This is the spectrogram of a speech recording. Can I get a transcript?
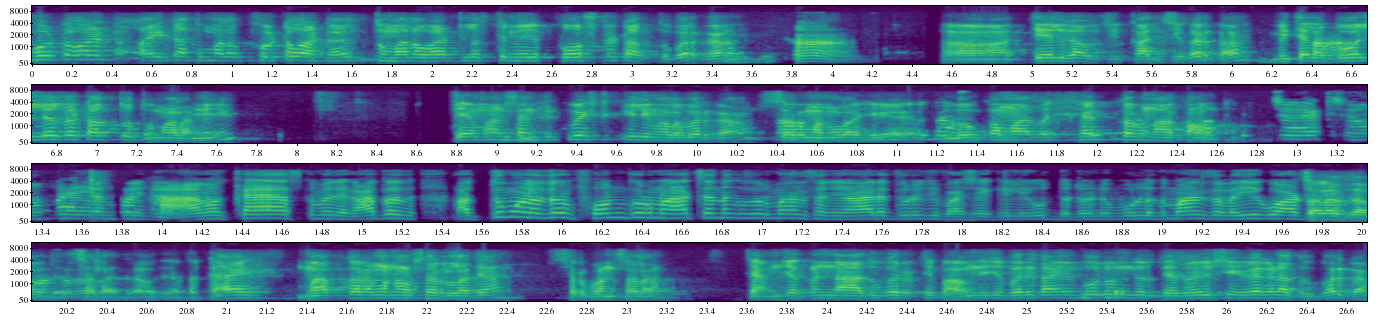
खोटं वाटलं ऐका तुम्हाला खोटं वाटेल. तुम्हाला वाटलं तर मी पोस्ट टाकतो बरं का. हा. तेलगावची कालची बरं का. मी त्याला. बोललेलं टाकतो तुम्हाला मी. त्या माणसाने रिक्वेस्ट केली मला बरं का. सर म्हणलं हे लोक माझं हॅक करून अकाउंट हा मग काय असतं माहिती आता आता तुम्हाला जर फोन करून अचानक जर माणसाने अरे तुझी भाषा केली उद्धटवणे बोललं तर माणसाला इगो चला जाऊ द्या चला जाऊ द्या. आता काय? माफ करा म्हणा सरला त्या सरपंचाला. ते आमच्याकडनं अगोदर ते भावनेचे बरेच आम्ही बोलून गेलो त्याचा विषय वेगळा तो बरं का?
